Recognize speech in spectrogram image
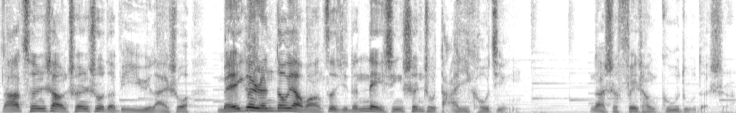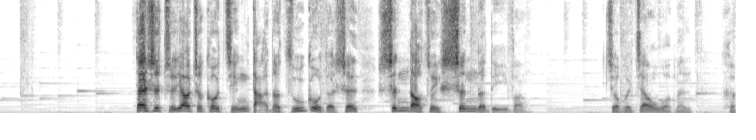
拿村上春树的比喻来说，每个人都要往自己的内心深处打一口井，那是非常孤独的事。但是，只要这口井打得足够的深，深到最深的地方，就会将我们和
